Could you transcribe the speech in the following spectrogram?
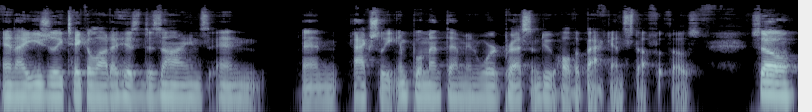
and I usually take a lot of his designs and and actually implement them in WordPress and do all the backend stuff with those. So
